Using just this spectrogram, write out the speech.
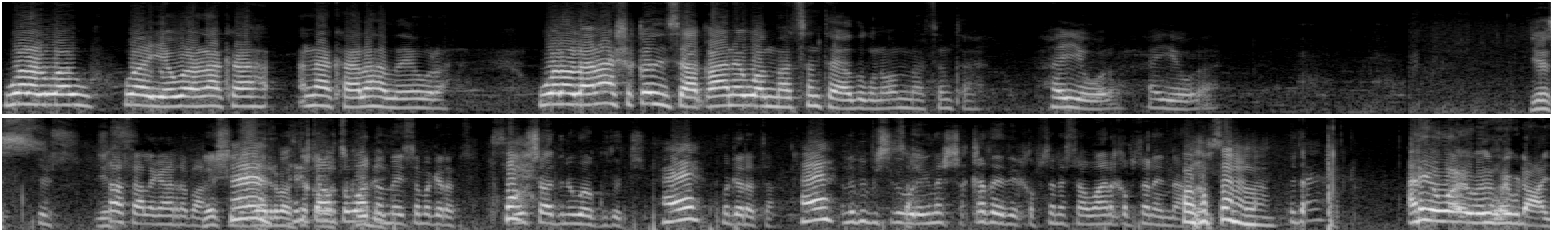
walaal waa waa yahay walaal anaa kaa anaa kaala hadlaya walaal walaal anaa shaqadiisa aqaane waad mahadsan tahay adiguna waad mahadsan tahay haye walaal haye walaal yes saasaa lagaa rabaa arrinta horta waa dhamaysa ma garata hawshaadina waa gudaji ma garata ana bbcda wareegna shaqadeedii qabsanaysaa waana qabsanaynaa aniga waa wuxuu igu dhacay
